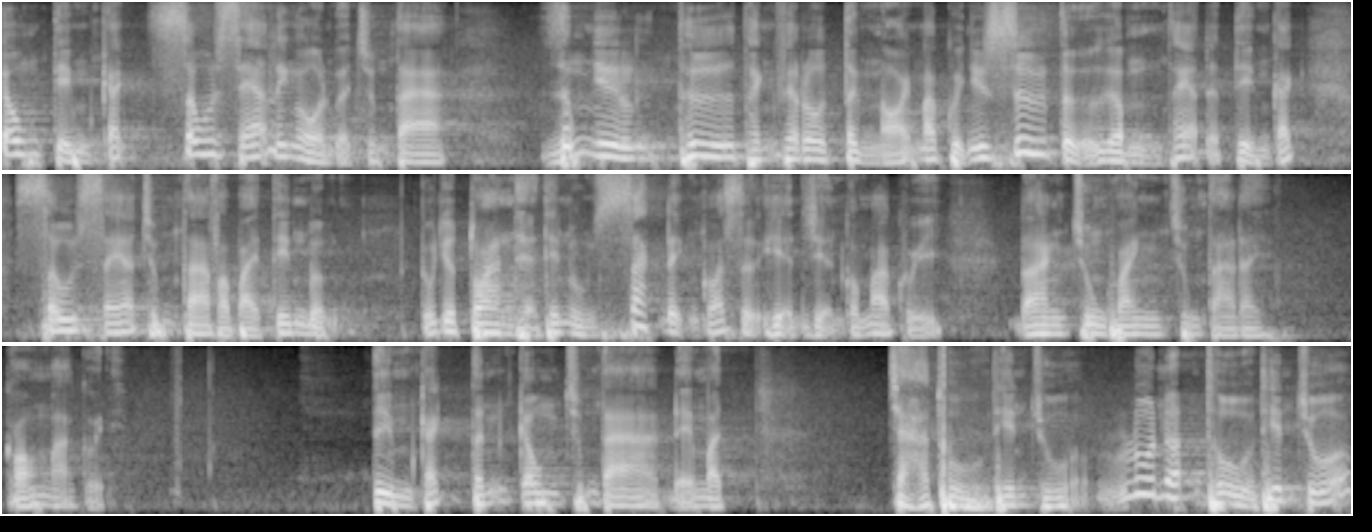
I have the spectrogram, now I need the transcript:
công, tìm cách sâu xé linh hồn của chúng ta. Giống như thư thánh phêrô từng nói, ma quỷ như sư tử gầm thét để tìm cách sâu xé chúng ta. Vào bài tin mừng, cũng như toàn thể tin mừng xác định có sự hiện diện của ma quỷ đang chung quanh chúng ta đây. Có ma quỷ tìm cách tấn công chúng ta để mà trả thù Thiên Chúa, luôn hận thù Thiên Chúa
